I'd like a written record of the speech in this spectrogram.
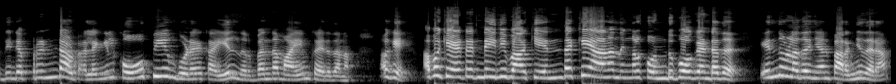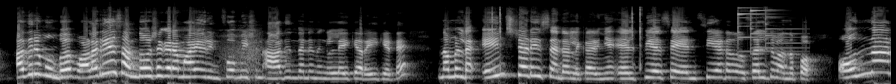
ഇതിന്റെ പ്രിന്റ് ഔട്ട് അല്ലെങ്കിൽ കോപ്പിയും കൂടെ കയ്യിൽ നിർബന്ധമായും കരുതണം. ഓക്കെ അപ്പൊ കേട്ടതിന്റെ ഇനി ബാക്കി എന്തൊക്കെയാണ് നിങ്ങൾ കൊണ്ടുപോകേണ്ടത് എന്നുള്ളത് ഞാൻ പറഞ്ഞു തരാം. അതിനു മുമ്പ് വളരെ സന്തോഷകരമായ ഒരു ഇൻഫോർമേഷൻ ആദ്യം തന്നെ നിങ്ങളിലേക്ക് അറിയിക്കട്ടെ. നമ്മളുടെ എയിം സ്റ്റഡീസ് സെന്ററിൽ കഴിഞ്ഞ L P S N C എയുടെ റിസൾട്ട് വന്നപ്പോൾ ഒന്നാം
